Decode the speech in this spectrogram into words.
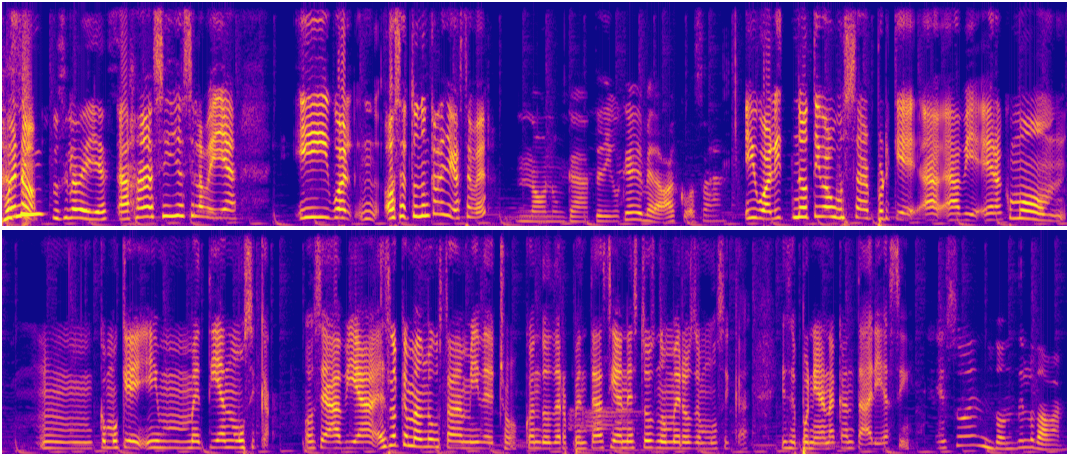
Bueno, sí, tú sí la veías. ajá, sí, yo sí la veía. Y igual, o sea, ¿tú nunca la llegaste a ver? No, nunca. Te digo que me daba cosa. Igual y no te iba a gustar porque era como, mm, como que y metían música. O sea, había, es lo que más me gustaba a mí, de hecho, cuando de repente Ah. hacían estos números de música y se ponían a cantar y así. ¿Eso en dónde lo daban?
